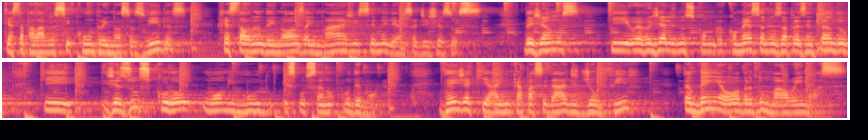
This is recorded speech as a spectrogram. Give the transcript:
Que esta palavra se cumpra em nossas vidas, restaurando em nós a imagem e semelhança de Jesus. Vejamos que o Evangelho nos começa nos apresentando que Jesus curou um homem mudo, expulsando o demônio. Veja que a incapacidade de ouvir também é obra do mal em nós.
